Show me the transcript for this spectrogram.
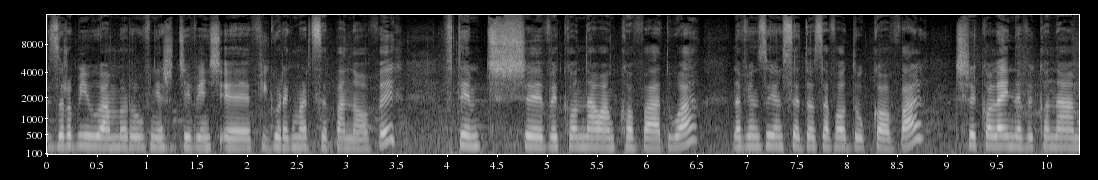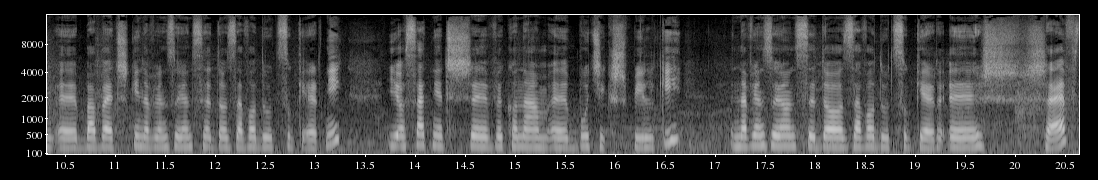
Zrobiłam również dziewięć e, figurek marcepanowych, w tym trzy wykonałam kowadła, nawiązujące do zawodu kowal. Trzy kolejne wykonałam e, babeczki nawiązujące do zawodu cukiernik i ostatnie trzy wykonałam e, bucik szpilki nawiązujący do zawodu cukier e, sz- szewc.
